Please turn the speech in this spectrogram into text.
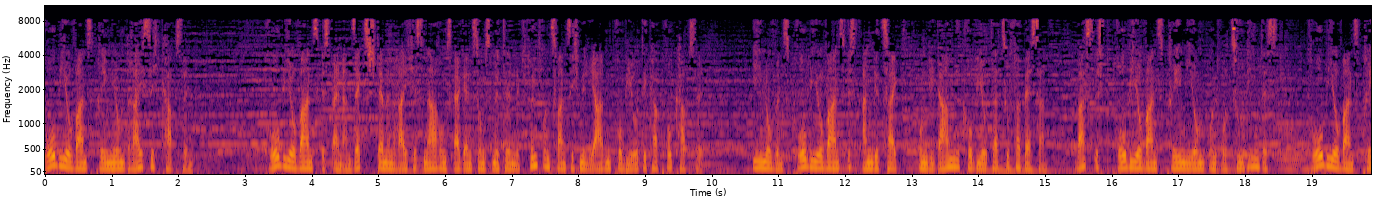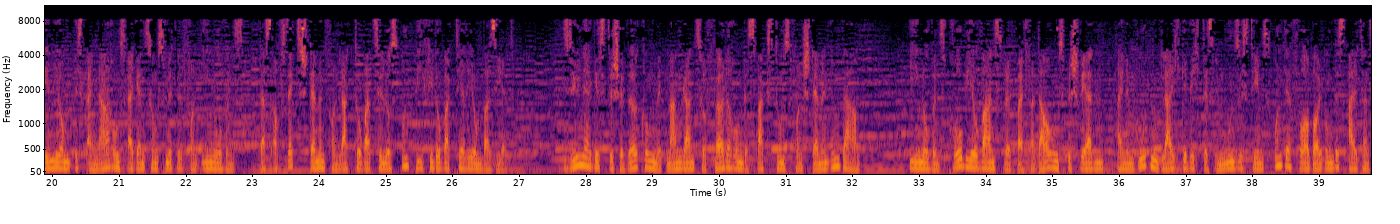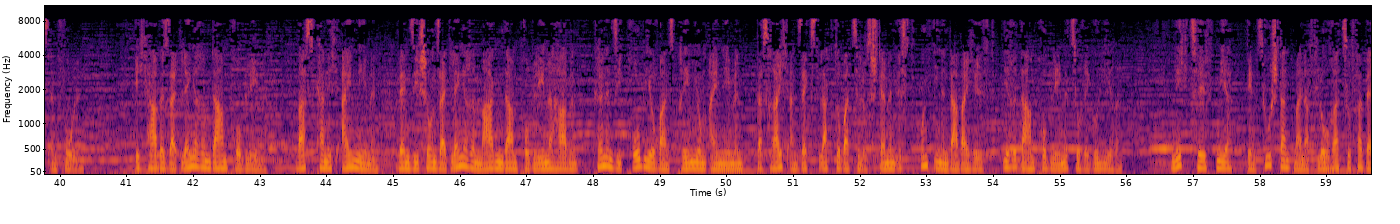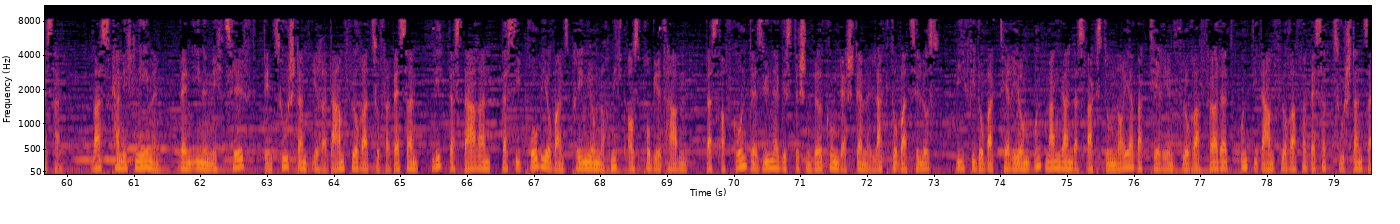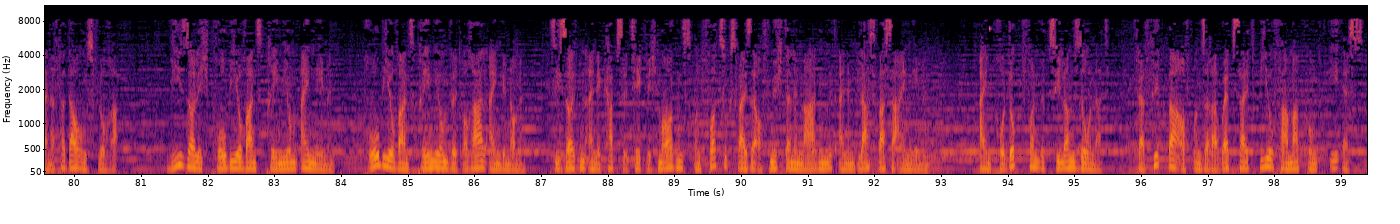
Probiovans Premium 30 Kapseln. Probiovans ist ein an sechs Stämmen reiches Nahrungsergänzungsmittel mit 25 Milliarden Probiotika pro Kapsel. Innovens Probiovans ist angezeigt, um die Darmmikrobiota zu verbessern. Was ist Probiovans Premium und wozu dient es? Probiovans Premium ist ein Nahrungsergänzungsmittel von Innovens, das auf sechs Stämmen von Lactobacillus und Bifidobacterium basiert. Synergistische Wirkung mit Mangan zur Förderung des Wachstums von Stämmen im Darm. Innovens Probiovans wird bei Verdauungsbeschwerden, einem guten Gleichgewicht des Immunsystems und der Vorbeugung des Alterns empfohlen. Ich habe seit längerem Darmprobleme. Was kann ich einnehmen? Wenn Sie schon seit längerem Magen-Darm-Probleme haben, können Sie Probiovans Premium einnehmen, das reich an sechs Lactobacillus-Stämmen ist und Ihnen dabei hilft, Ihre Darmprobleme zu regulieren. Nichts hilft mir, den Zustand meiner Flora zu verbessern. Was kann ich nehmen? Wenn Ihnen nichts hilft, den Zustand Ihrer Darmflora zu verbessern, liegt das daran, dass Sie Probiovans Premium noch nicht ausprobiert haben, das aufgrund der synergistischen Wirkung der Stämme Lactobacillus, Bifidobacterium und Mangan das Wachstum neuer Bakterienflora fördert und die Darmflora verbessert Zustand seiner Verdauungsflora. Wie soll ich Probiovans Premium einnehmen? Probiovans Premium wird oral eingenommen. Sie sollten eine Kapsel täglich morgens und vorzugsweise auf nüchternen Magen mit einem Glas Wasser einnehmen. Ein Produkt von Ysonat. Verfügbar auf unserer Website biopharma.es.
